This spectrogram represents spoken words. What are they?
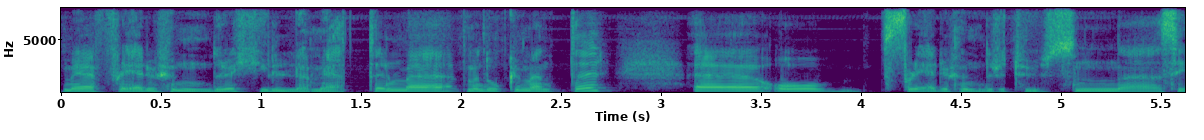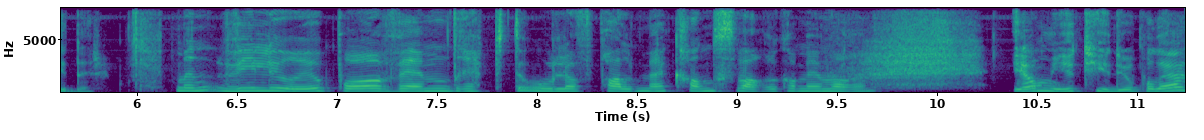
med flere hundre hyllemeter med, med dokumenter eh, og flere hundre tusen eh, sider. Men vi lurer jo på hvem drepte Olof Palme. Kan svaret komme i morgen? Ja, Mye tyder jo på det.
